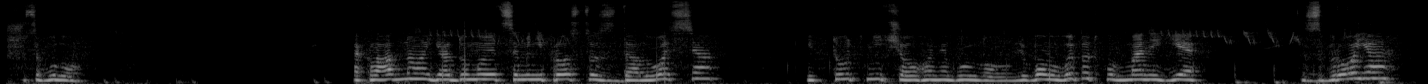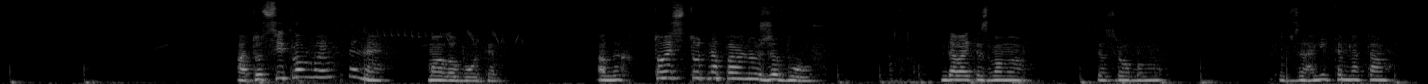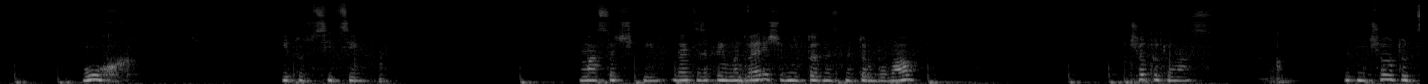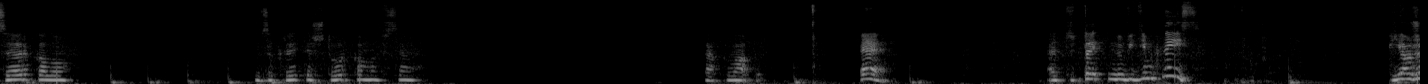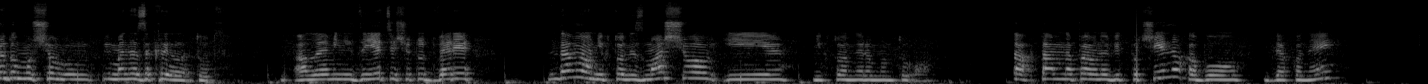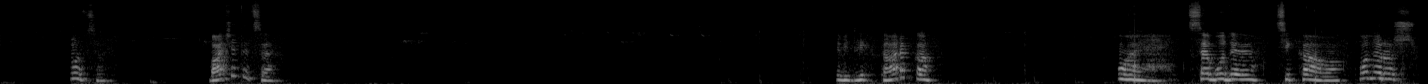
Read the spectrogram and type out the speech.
Що це було? Так, ладно, я думаю, це мені просто здалося. І тут нічого не було. В будь-якому випадку в мене є зброя. А тут світло вимкнене мало бути. Але хтось тут, напевно, вже був. Давайте з вами це зробимо. Тут взагалі темнота. Ух. І тут всі ці масочки. Давайте закриємо двері, щоб ніхто з нас не турбував. Що тут у нас? Тут нічого, тут дзеркало. Тут закрите шторками все. Так, лапи. Е! Е, тут та- ну відімкнись! Я вже думав, що мене закрили тут. Але мені здається, що тут двері давно ніхто не змащував і ніхто не ремонтував. Так, там, напевно, відпочинок або для коней. Що це? Бачите? Це від ліхтарика. Ой, це буде цікаво. Подорож.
